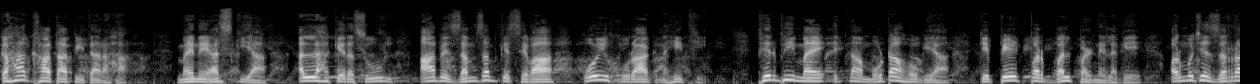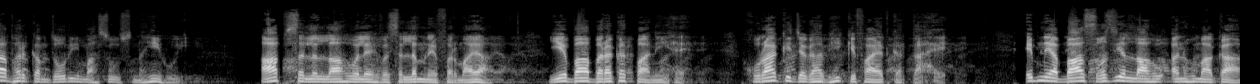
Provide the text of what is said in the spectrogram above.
کہاں کھاتا پیتا رہا؟ میں نے عرض کیا، اللہ کے رسول آب زمزم کے سوا کوئی خوراک نہیں تھی۔ پھر بھی میں اتنا موٹا ہو گیا کہ پیٹ پر بل پڑنے لگے اور مجھے ذرہ بھر کمزوری محسوس نہیں ہوئی۔ آپ صلی اللہ علیہ وسلم نے فرمایا، یہ با برکت پانی ہے، خوراک کی جگہ بھی کفایت کرتا ہے۔ ابن عباس رضی اللہ عنہما کا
